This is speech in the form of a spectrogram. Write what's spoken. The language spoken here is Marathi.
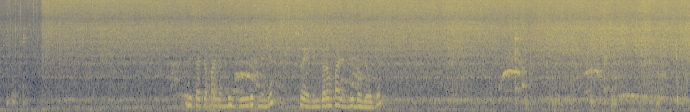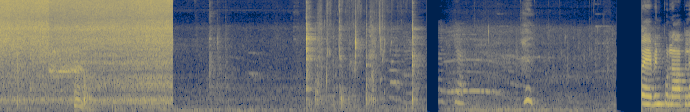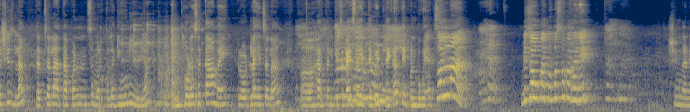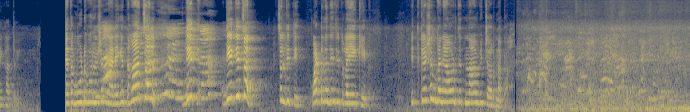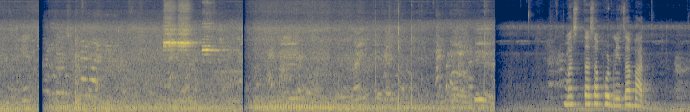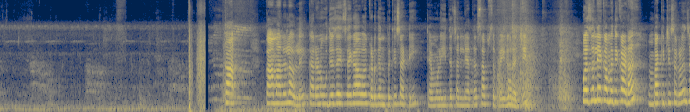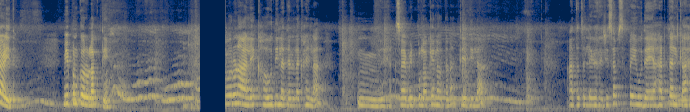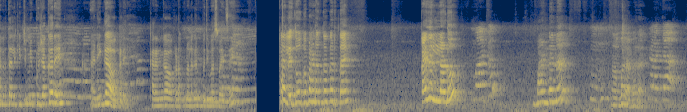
मिठाच्या पाण्यात भिजवून घेतलेले सोयाबीन गरम पाण्यात भिजवले होते. सोयाबीन पुलाव आपला शिजला तर चला आता आपण समर्थला घेऊन येऊया. थोडंसं काम आहे रोडलाही चला. हारतालिकेचं काय साहित्य भेटतंय का ते पण बघूया. चल ना! मी जाऊ का? तू बसतो का घरी? शेंगदाणे खातोय. आता मूठ भरून शेंगदाणे घेत हा चल. देते चल. चल देते. वाटणं देते तुला एक एक. इतके शेंगदाणे आवडतात ना विचारू नका. मस्त असा फोडणीचा भात. का कामाला आहे कारण उद्या जायचं आहे गावाकडं गणपतीसाठी. त्यामुळे इथं चालली आता साफसफाई घराची. पजल एकामध्ये काढा बाकीचे सगळं जाळीत. मी पण करू लागते. वरून आले खाऊ दिला त्यांना खायला. सोयाबीन पुलाव केला होता ना ते दिला. आता चालले घराची साफसफाई उद्या या हरतालिका. हरतालिकेची मी पूजा करेन आणि गावाकडे. कारण गावाकडे आपल्याला गणपती बसवायचा आहे काय झालंय दोघं भांडण करताय? काय झालं लाडू? भांडण? हां भरा भरा.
